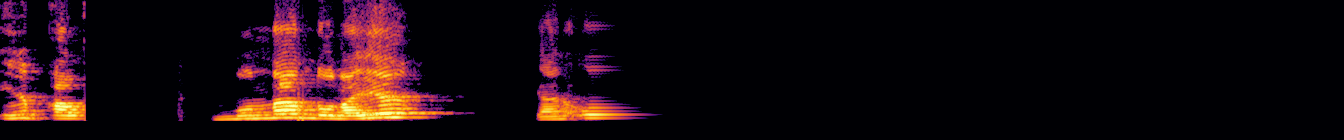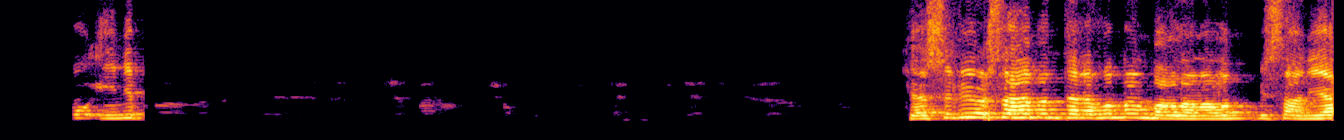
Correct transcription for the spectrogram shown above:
inip kalk bundan dolayı yani o, o inip kesiliyorsa hemen telefondan bağlanalım bir saniye.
